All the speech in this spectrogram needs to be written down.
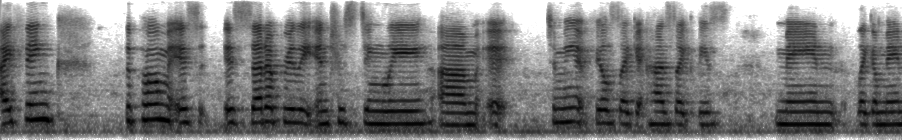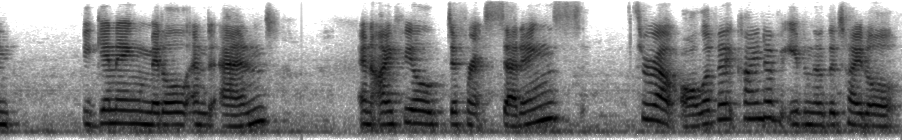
I think the poem is is set up really interestingly. Um, it to me it feels like it has like these main like a main beginning, middle, and end, and I feel different settings throughout all of it, kind of, even though the title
